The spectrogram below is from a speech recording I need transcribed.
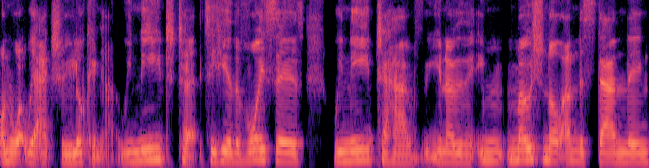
on what we're actually looking at. We need to to hear the voices. We need to have, you know, the emotional understanding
